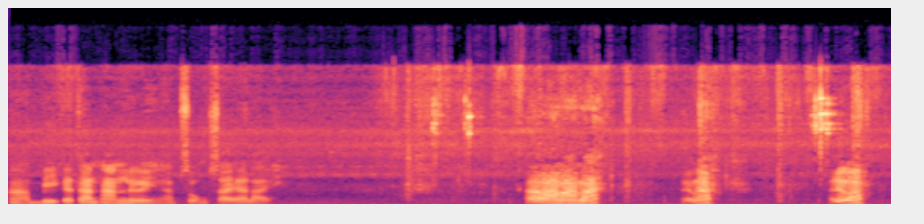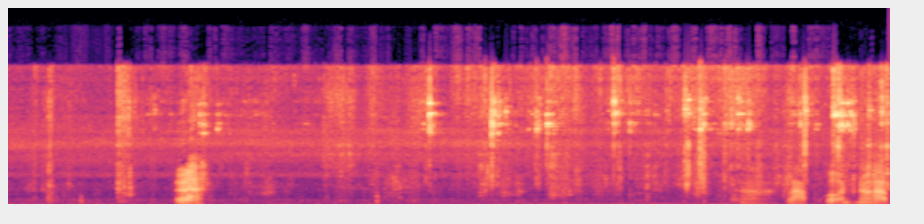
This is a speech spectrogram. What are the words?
อ่าบีกระทันหันเลยนะครับ สงสัยอะไรมามามามาเร็วมาเร็วมาเฮ้ยอ่ากลับก่อนนะครับ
